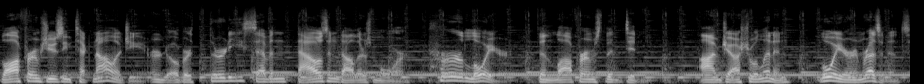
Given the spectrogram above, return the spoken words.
law firms using technology earned over $37,000 more per lawyer than law firms that didn't? I'm Joshua Lennon, lawyer in residence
